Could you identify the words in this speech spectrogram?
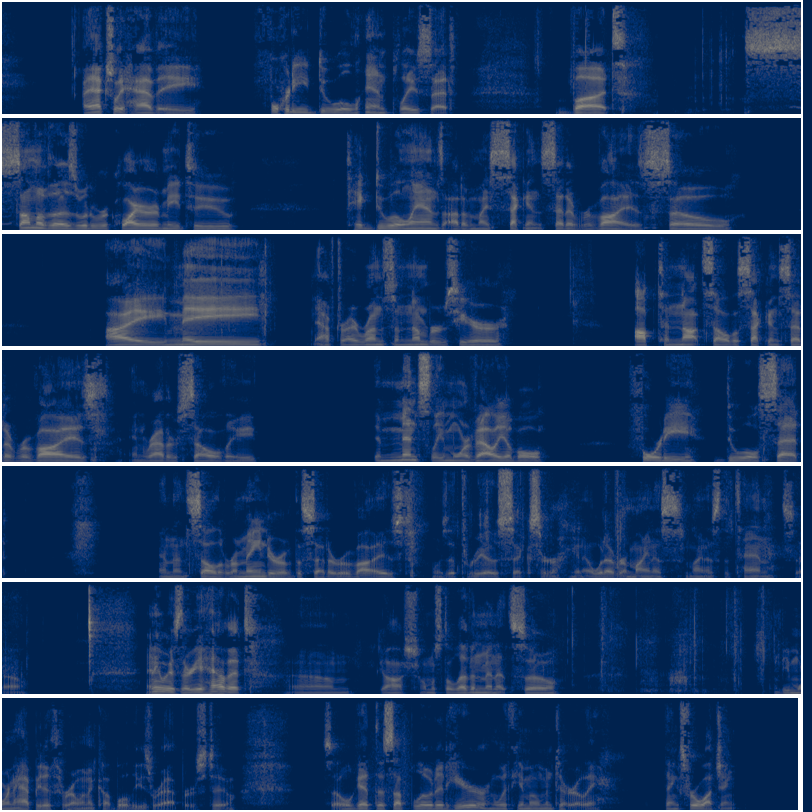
I actually have a 40 dual land playset, but some of those would require me to take dual lands out of my second set of revise. So I may, after I run some numbers here, opt to not sell the second set of revised and rather sell the immensely more valuable 40 dual set and then sell the remainder of the set of revised. Was it 306 or you know whatever minus minus the 10 so anyways there you have it. Um, gosh almost 11 minutes so I'd be more than happy to throw in a couple of these wrappers too so we'll get this uploaded here and with you momentarily. Thanks for watching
